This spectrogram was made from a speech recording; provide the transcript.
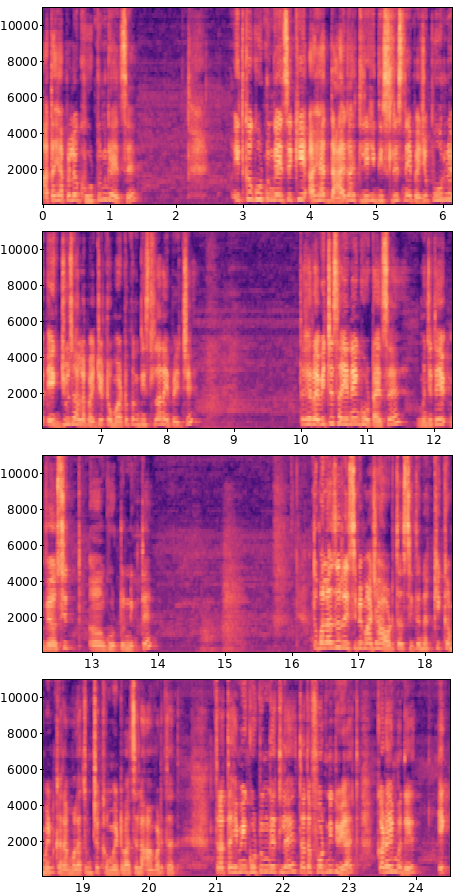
आता हे आपल्याला घोटून घ्यायचं आहे इतकं घोटून घ्यायचं की ह्यात डाळ घातली ही दिसलीच नाही पाहिजे. पूर्ण एकजीव झाला पाहिजे. टोमॅटो पण दिसला नाही पाहिजे. तर हे रवीच्या साह्याने घोटायचं आहे म्हणजे ते व्यवस्थित घोटून निघते तुम्हाला जर रेसिपी माझ्या आवडत असतील तर नक्की कमेंट करा. मला तुमच्या कमेंट वाचायला आवडतात. तर आता हे मी घोटून घेतलं आहे तर आता फोडणी देऊयात. कढईमध्ये एक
